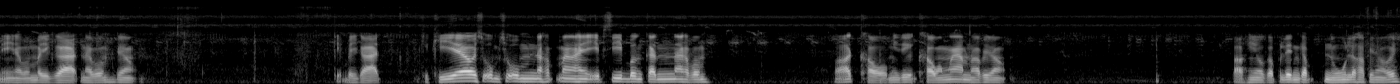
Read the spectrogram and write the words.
นี่ครับผมบรรยากาศนะผมพี่น้องเก็บบรรยากาศเขียวชุ่มชุ่มนะครับ มาให้เอฟซีเบิ่งกันนะครับผมวาดเขามีเขางามๆนะครับพี่น้องเป่าเหี่ยวกับเล่นกับหนูแล้วครับพี่น้องเอ้ย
